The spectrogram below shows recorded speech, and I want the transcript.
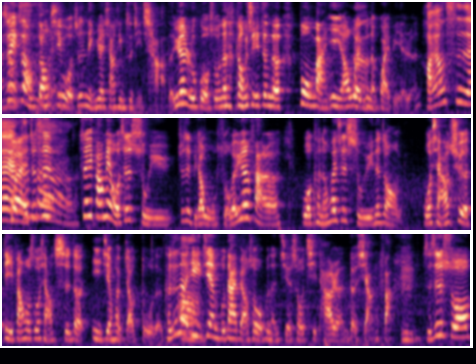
所以这种东西我就是宁愿相信自己查的，因为如果说那个东西真的不满意，然后我也不能怪。怪别人。好像是哎、对，就是这一方面我是属于就是比较无所谓，因为反而我可能会是属于那种我想要去的地方，或是我想要吃的意见会比较多的。可是那嗯意见不代表说我不能接受其他人的想法，嗯只是说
